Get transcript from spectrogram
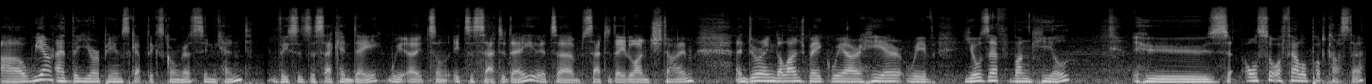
Uh, we are at the European Skeptics Congress in Ghent. This is the second day. We, uh, it's, a, it's a Saturday. It's a Saturday lunchtime. And during the lunch break, we are here with Jozef van Giel, who's also a fellow podcaster.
